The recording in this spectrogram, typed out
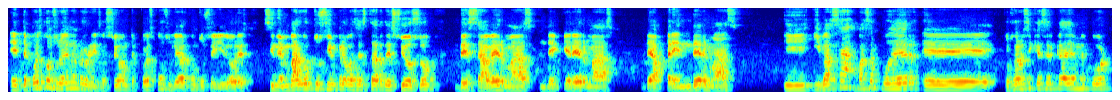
eh, te puedes consolidar en la organización, te puedes consolidar con tus seguidores. Sin embargo, tú siempre vas a estar deseoso de saber más, de querer más, de aprender más y, vas, a, vas a poder, eh, pues ahora sí que hacer cada día mejor,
